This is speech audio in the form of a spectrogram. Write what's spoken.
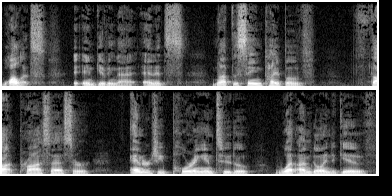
wallets and giving that. And it's not the same type of thought process or energy pouring into to what I'm going to give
